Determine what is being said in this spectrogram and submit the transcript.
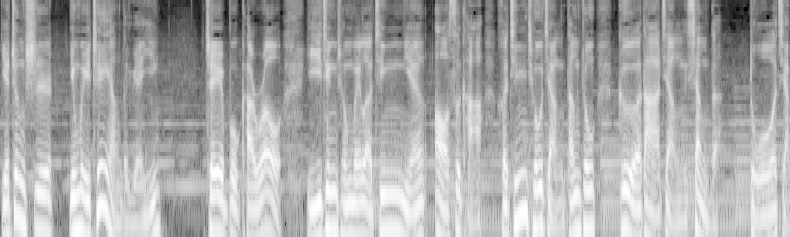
也正是因为这样的原因，这部《Carol》已经成为了今年奥斯卡和金球奖当中各大奖项的夺奖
